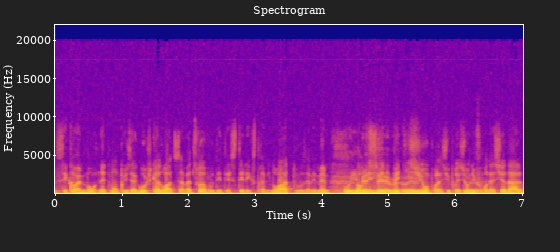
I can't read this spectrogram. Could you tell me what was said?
C'est quand même bon, nettement plus à gauche qu'à droite, ça va de soi. Vous détestez l'extrême droite, vous avez même organisé des pétitions pour la suppression du Front National,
